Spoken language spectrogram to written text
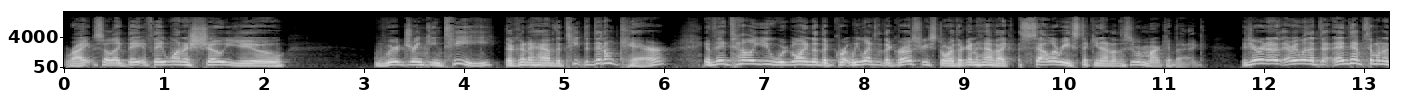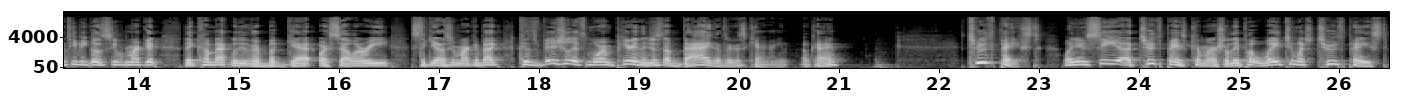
right? So like they if they want to show you we're drinking tea, they're going to have the tea. They don't care if they tell you we're going to the we went to the grocery store. They're going to have like celery sticking out of the supermarket bag. Did you ever notice everyone that anytime someone on TV goes to the supermarket, they come back with either baguette or celery sticking out of the supermarket bag? Because visually it's more appealing than just a bag that they're just carrying. Okay. Toothpaste. When you see a toothpaste commercial, they put way too much toothpaste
